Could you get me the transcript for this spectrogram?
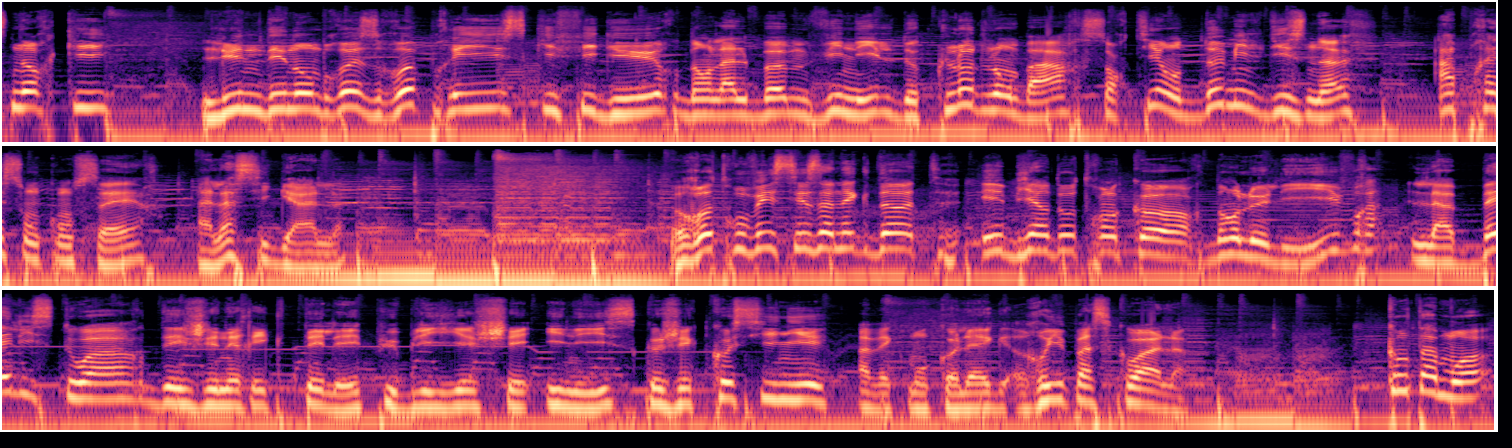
Snorky, l'une des nombreuses reprises qui figurent dans l'album vinyle de Claude Lombard sorti en 2019 après son concert à La Cigale. Retrouvez ces anecdotes et bien d'autres encore dans le livre La belle histoire des génériques télé publié chez Inis que j'ai co-signé avec mon collègue Rui Pasquale. Quant à moi,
